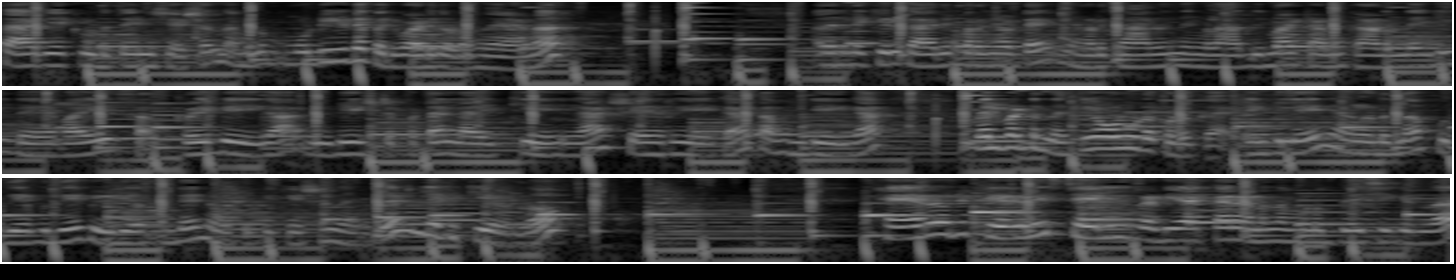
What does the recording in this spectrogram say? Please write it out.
സാരിയൊക്കെ ഉടുത്തതിന് ശേഷം നമ്മൾ മുടിയുടെ പരിപാടി തുടങ്ങുകയാണ്. അതിനിടയ്ക്ക് ഒരു കാര്യം പറഞ്ഞോട്ടെ? ഞങ്ങളുടെ ചാനൽ നിങ്ങൾ ആദ്യമായിട്ടാണ് കാണുന്നതെങ്കിൽ ദയവായി സബ്സ്ക്രൈബ് ചെയ്യുക വീഡിയോ ഇഷ്ടപ്പെട്ടാൽ ലൈക്ക് ചെയ്യുക ഷെയർ ചെയ്യുക കമന്റ് ചെയ്യുക ബെൽ ബട്ടൺ ഓളൂടെ കൊടുക്കുക. എങ്കിലേ ഞങ്ങളിടുന്ന പുതിയ പുതിയ വീഡിയോസിന്റെ നോട്ടിഫിക്കേഷൻ നിങ്ങൾക്ക് ലഭിക്കുകയുള്ളൂ. ഹെയർ ഒരു കേളി സ്റ്റൈലിൽ റെഡിയാക്കാനാണ് നമ്മൾ ഉദ്ദേശിക്കുന്നത്.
